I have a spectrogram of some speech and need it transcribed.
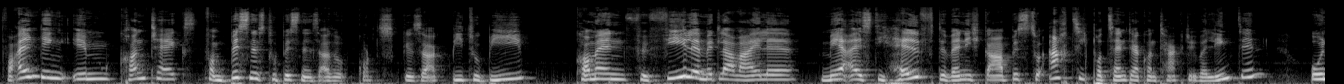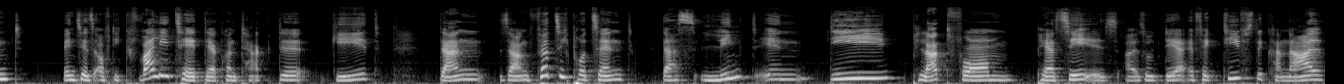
vor allen Dingen im Kontext vom Business to Business, also kurz gesagt B2B, kommen für viele mittlerweile mehr als die Hälfte, wenn nicht gar bis zu 80 Prozent der Kontakte über LinkedIn. Und wenn es jetzt auf die Qualität der Kontakte geht, dann sagen 40 Prozent, dass LinkedIn die Plattform per se ist, also der effektivste Kanal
